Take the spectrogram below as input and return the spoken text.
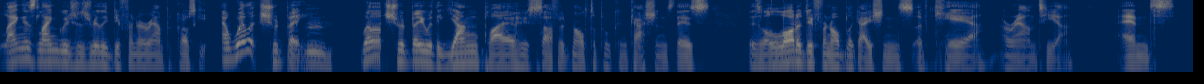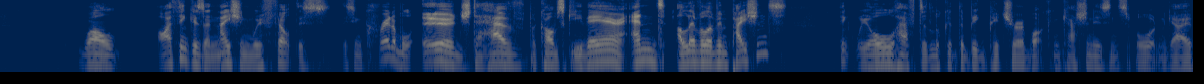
Langer's language was really different around Pucovski, and well, it should be. Mm. Well, it should be with a young player who's suffered multiple concussions. There's there's a lot of different obligations of care around here, and while I think as a nation we've felt this this incredible urge to have Pucovski there and a level of impatience, I think we all have to look at the big picture of what concussion is in sport and go,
